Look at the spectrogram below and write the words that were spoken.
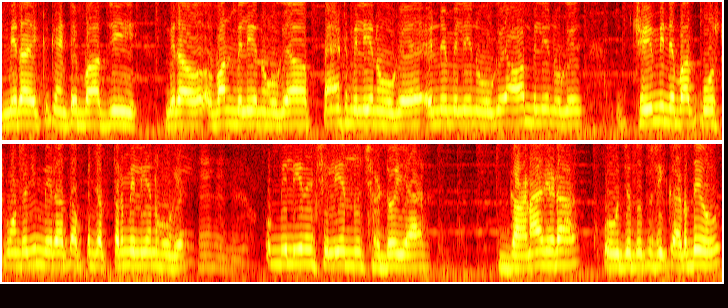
ਮੇਰਾ 1 ਘੰਟੇ ਬਾਅਦ ਜੀ ਮੇਰਾ 1 ਮਿਲੀਅਨ ਹੋ ਗਿਆ 65 ਮਿਲੀਅਨ ਹੋ ਗਏ ਇੰਨੇ ਮਿਲੀਅਨ ਹੋ ਗਏ ਆ ਮਿਲੀਅਨ ਹੋ ਗਏ। 6 ਮਹੀਨੇ ਬਾਅਦ ਪੋਸਟ ਪਾਉਂਦੇ ਜੀ ਮੇਰਾ ਤਾਂ 75 ਮਿਲੀਅਨ ਹੋ ਗਿਆ। ਉਹ ਮਿਲੀਅਨ ਸ਼ਿਲੀਅਨ ਨੂੰ ਛੱਡੋ ਯਾਰ। ਗਾਣਾ ਜਿਹੜਾ ਉਹ ਜਦੋਂ ਤੁਸੀਂ ਕੱਢਦੇ ਹੋ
